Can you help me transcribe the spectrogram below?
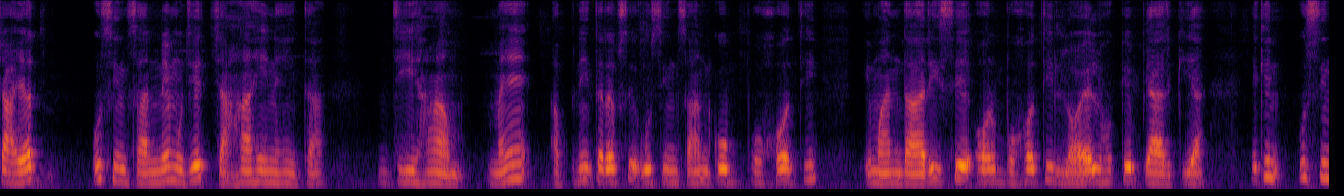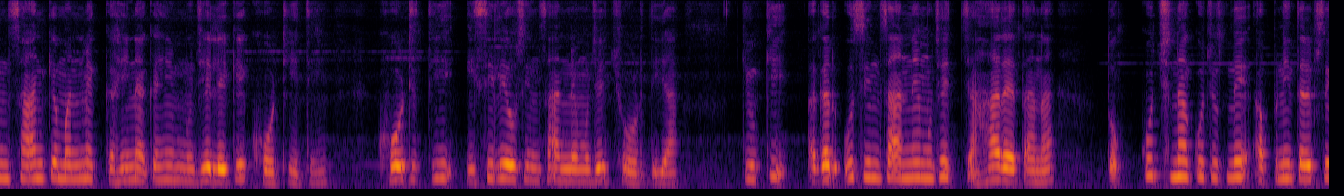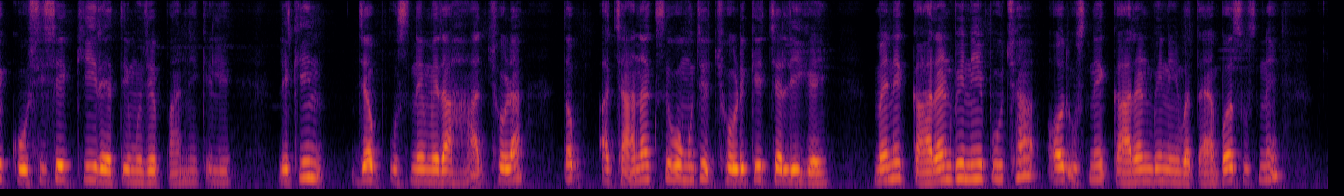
शायद उस इंसान ने मुझे चाहा ही नहीं था। जी हाँ मैं अपनी तरफ़ से उस इंसान को बहुत ही ईमानदारी से और बहुत ही लॉयल होकर प्यार किया, लेकिन उस इंसान के मन में कहीं ना कहीं मुझे लेके खोट ही थी। खोट थी, इसीलिए उस इंसान ने मुझे छोड़ दिया। क्योंकि अगर उस इंसान ने मुझे चाहा रहता ना तो कुछ ना कुछ उसने अपनी तरफ़ से कोशिशें की रहती मुझे पाने के लिए। लेकिन जब उसने मेरा हाथ छोड़ा, तब अचानक से वो मुझे छोड़ के चली गई। मैंने कारण भी नहीं पूछा और उसने कारण भी नहीं बताया, बस उसने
